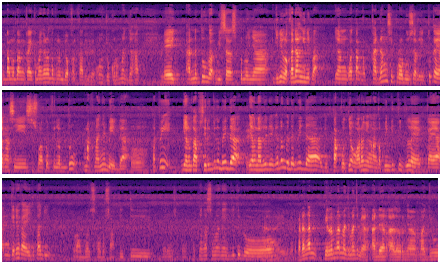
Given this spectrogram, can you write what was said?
mentang-mentang kayak kemarin kan nonton film Joker kan. Oh, Joker mah jahat. Eh, Anda tuh nggak bisa sepenuhnya gini loh, kadang gini, Pak. Yang gua tangkap, kadang si produser itu kayak ngasih sesuatu film tuh maknanya beda. Oh. Tapi yang tafsirin juga beda. Yang nafsirin kadang beda-beda gitu. Takutnya orang yang nanggapnya gitu jelek, kayak mikirnya kayak itu tadi. Orang buat selalu tersakiti, kadang psikopat. Ya nggak semua kayak gitu dong. Nah, iya benar. Kadang kan film kan macam-macam ya. Ada yang alurnya maju,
